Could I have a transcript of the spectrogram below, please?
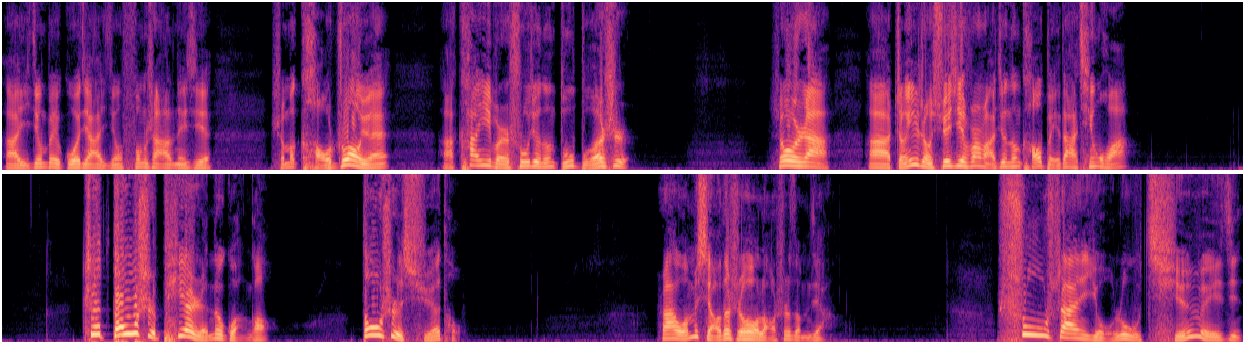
啊，已经被国家已经封杀的那些，什么考状元，啊，看一本书就能读博士，是不是啊？啊，整一种学习方法就能考北大清华，这都是骗人的广告，都是噱头，是吧？我们小的时候，老师怎么讲？书山有路勤为径，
